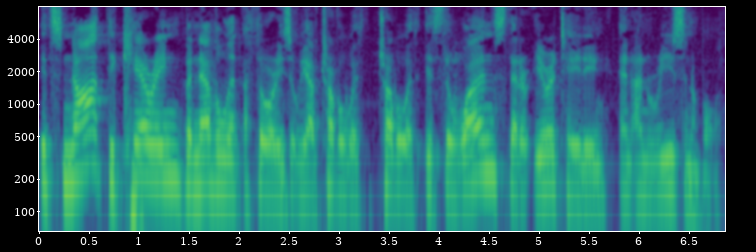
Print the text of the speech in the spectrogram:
it's not the caring, benevolent authorities that we have trouble with, trouble with. It's the ones that are irritating and unreasonable.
